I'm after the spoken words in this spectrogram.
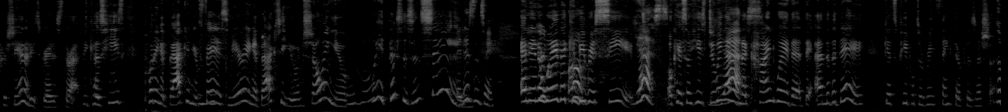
Christianity's greatest threat because he's putting it back in your Mhm. face, mirroring it back to you, and showing you, Mhm. wait, this is insane. It is insane. And in a You're- way that can be oh. received. Yes. Okay, so he's doing it in a kind way that at the end of the day gets people to rethink their position. The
